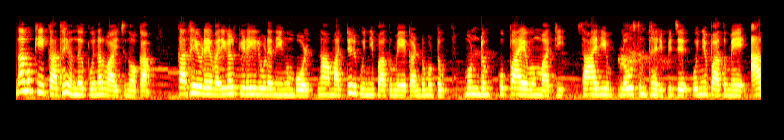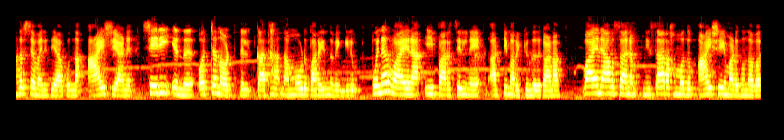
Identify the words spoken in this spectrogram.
നമുക്ക് ഈ കഥയൊന്ന് പുനർവായിച്ചു നോക്കാം. കഥയുടെ വരികൾക്കിടയിലൂടെ നീങ്ങുമ്പോൾ നാം മറ്റൊരു കുഞ്ഞിപ്പാത്തുമ്മയെ കണ്ടുമുട്ടും. മുണ്ടും കുപ്പായവും മാറ്റി സാരിയും ബ്ലൗസും ധരിപ്പിച്ച് കുഞ്ഞുപാത്തുമ്മയെ ആദർശ വനിതയാക്കുന്ന ആയിഷയാണ് ശരി എന്ന് ഒറ്റ നോട്ടത്തിൽ കഥ നമ്മോട് പറയുന്നുവെങ്കിലും പുനർവായന ഈ പറച്ചിലിനെ അട്ടിമറിക്കുന്നത് കാണാം. വായനാവസാനം നിസാർ അഹമ്മദും ആയിഷയും അടങ്ങുന്നവർ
